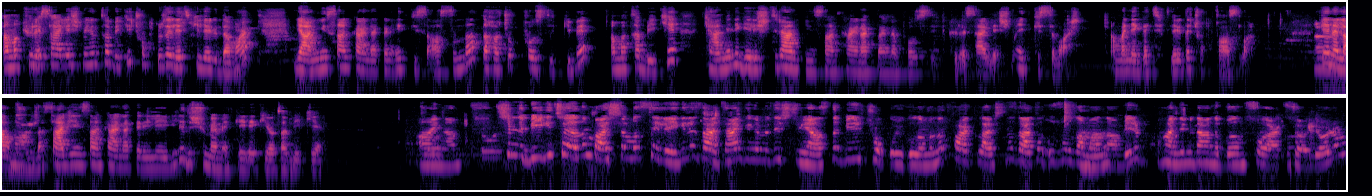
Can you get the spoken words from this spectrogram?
Ama küreselleşmenin tabii ki çok güzel etkileri de var. Yani insan kaynaklarının etkisi aslında daha çok pozitif gibi. Ama tabii ki kendini geliştiren insan kaynaklarına pozitif küreselleşme etkisi var. Ama negatifleri de çok fazla. Genel Evet, anlamda sadece insan kaynakları ile ilgili düşünmemek gerekiyor tabii ki. Aynen. Doğru. Şimdi bilgi çağının başlaması ile ilgili zaten günümüz iş dünyasında birçok uygulamanın farklılaştığını zaten uzun zamandan beri pandemiden de bağımsız olarak söylüyorum.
